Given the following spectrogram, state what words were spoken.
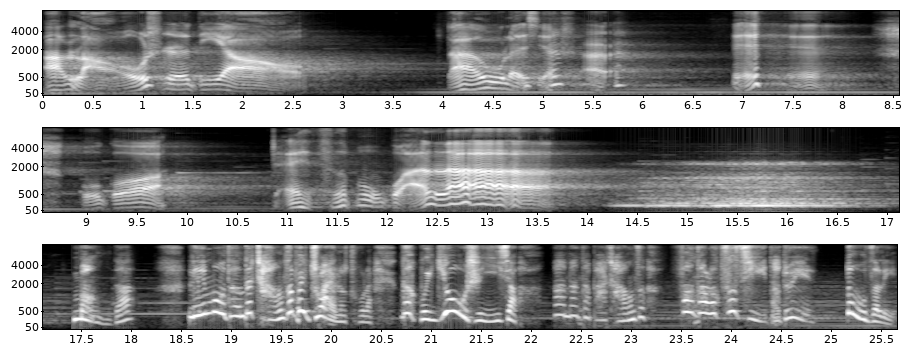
它老是掉，耽误了些事儿。嘿嘿，不过这次不管了。猛地，林木腾的肠子被拽了出来。那鬼又是一笑，慢慢的把肠子放到了自己的对肚子里。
